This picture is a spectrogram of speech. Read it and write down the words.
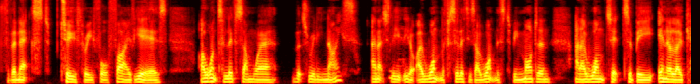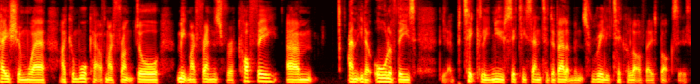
for the next two, three, four, five years, I want to live somewhere that's really nice. And actually, yeah. you know, I want the facilities. I want this to be modern, and I want it to be in a location where I can walk out of my front door, meet my friends for a coffee, um, and you know, all of these, you know, particularly new city centre developments, really tick a lot of those boxes.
